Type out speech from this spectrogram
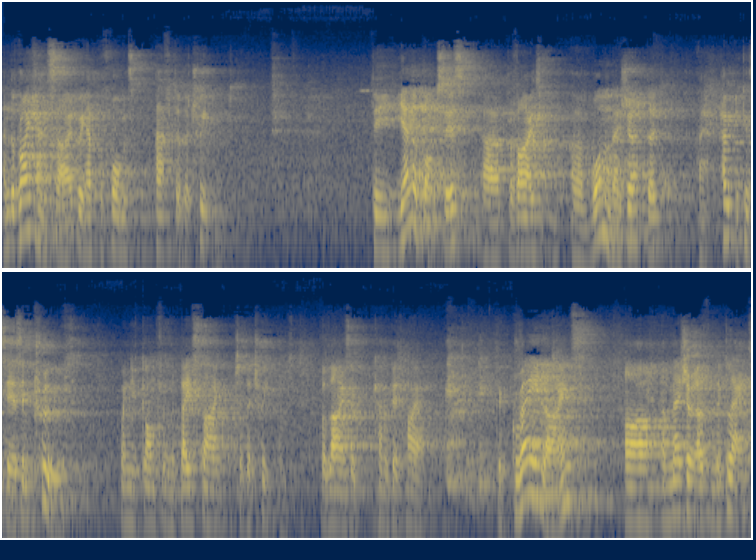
and the right hand side, we have performance after the treatment. The yellow boxes uh, provide uh, one measure that I hope you can see has improved when you've gone from the baseline to the treatment the lines have come a bit higher. The grey lines are a measure of neglect,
